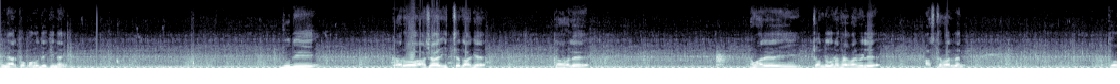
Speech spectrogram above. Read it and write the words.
আমি আর কখনো দেখি নাই। যদি কারও আসার ইচ্ছে থাকে, তাহলে আমাদের এই চন্দ্রকোনা ফেভার মিলে আসতে পারবেন। তো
